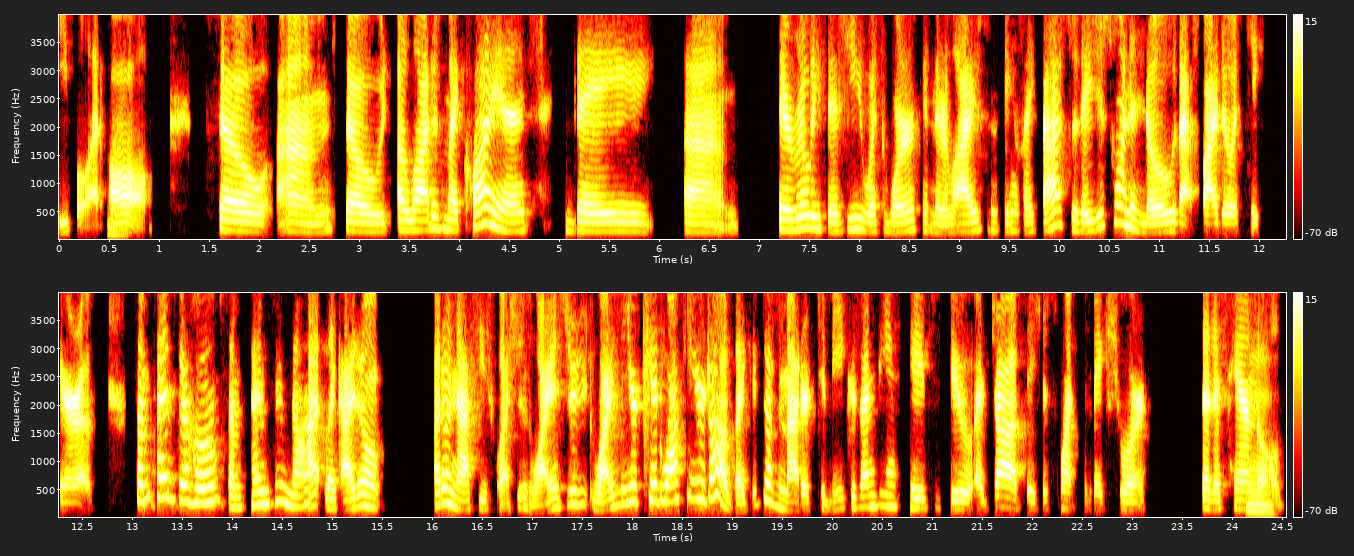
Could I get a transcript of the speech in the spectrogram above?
people at right. all. So, um, so a lot of my clients, they um, they're really busy with work and their lives and things like that. So they just want to know that Fido is taken care of. Sometimes they're home, sometimes they're not. Like I don't I don't ask these questions. Why is your why isn't your kid walking your dog? Like it doesn't matter to me because I'm being paid to do a job. They just want to make sure that it's mm. handled. Mm.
